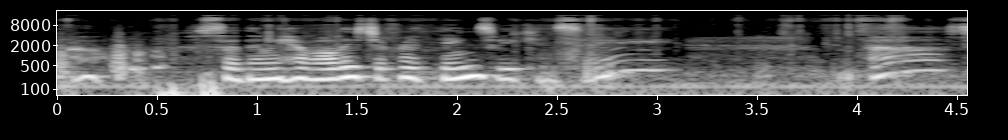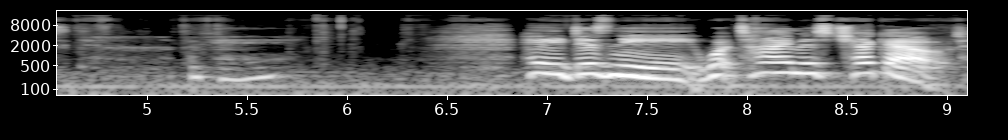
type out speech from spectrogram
Oh, so then we have all these different things we can say. Ask, okay. Hey Disney, what time is checkout?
